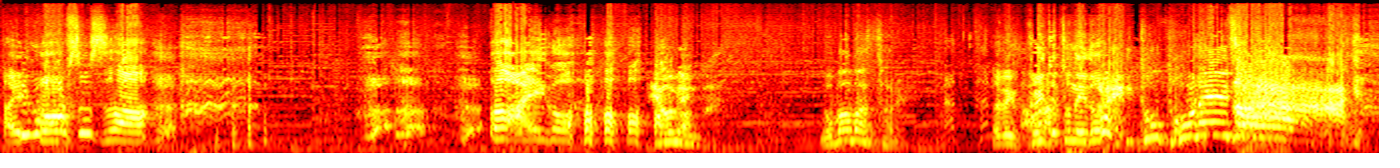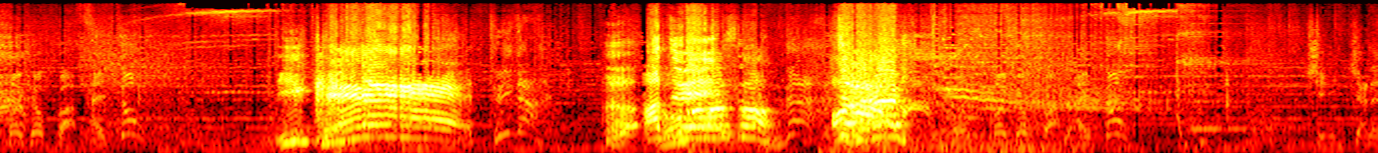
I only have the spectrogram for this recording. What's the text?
아 이거 없었어. 아 이거. 에어맨 노바 마스터를. 나타나. 그다음에 그레이트 토네이도. 레이토 토네이도. 이케. 배틀이다. 노바 안돼. 마스터. 나. 어택. 몬스터 효과 발동. 진짜는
